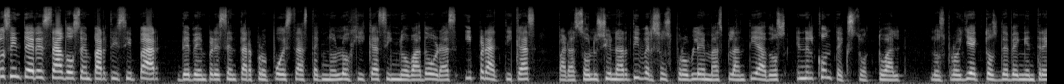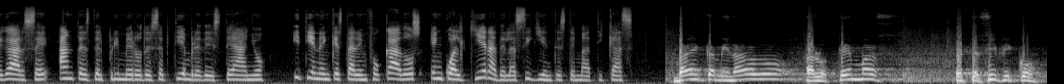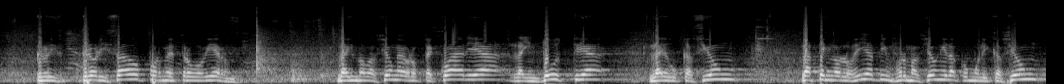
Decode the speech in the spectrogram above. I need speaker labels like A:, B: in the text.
A: Los interesados en participar deben presentar propuestas tecnológicas innovadoras y prácticas para solucionar diversos problemas planteados en el contexto actual. Los proyectos deben entregarse antes del primero de septiembre de este año y tienen que estar enfocados en cualquiera de las siguientes temáticas.
B: Va encaminado a los temas específicos priorizados por nuestro gobierno. La innovación agropecuaria, la industria, la educación, las tecnologías de información y la comunicación,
